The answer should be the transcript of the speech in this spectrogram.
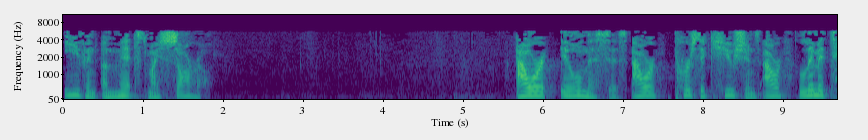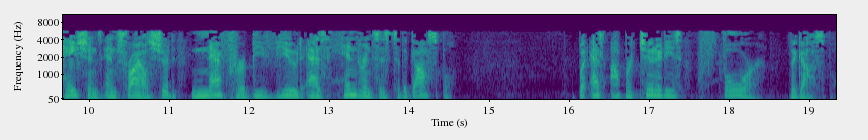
even amidst my sorrow. Our illnesses, our persecutions, our limitations and trials should never be viewed as hindrances to the gospel, but as opportunities for the gospel.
